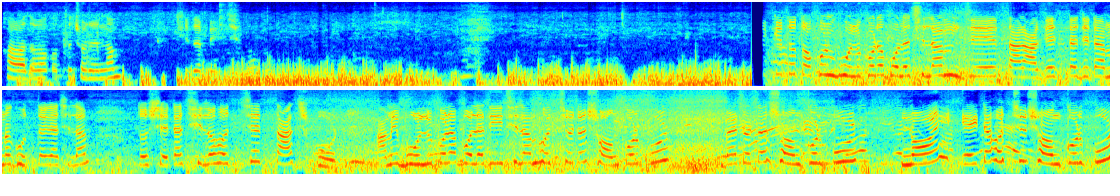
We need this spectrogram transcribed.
খাওয়া দাওয়া করতে চলে এলাম সেটা পেয়েছিল। তখন ভুল করে বলেছিলাম যে তার আগেরটা যেটা আমরা ঘুরতে গেছিলাম, তো সেটা ছিল হচ্ছে তাজপুর। আমি ভুল করে বলে দিয়েছিলাম হচ্ছে ওটা শঙ্করপুর বাট ওটা শঙ্করপুর নয় এইটা হচ্ছে শঙ্করপুর।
